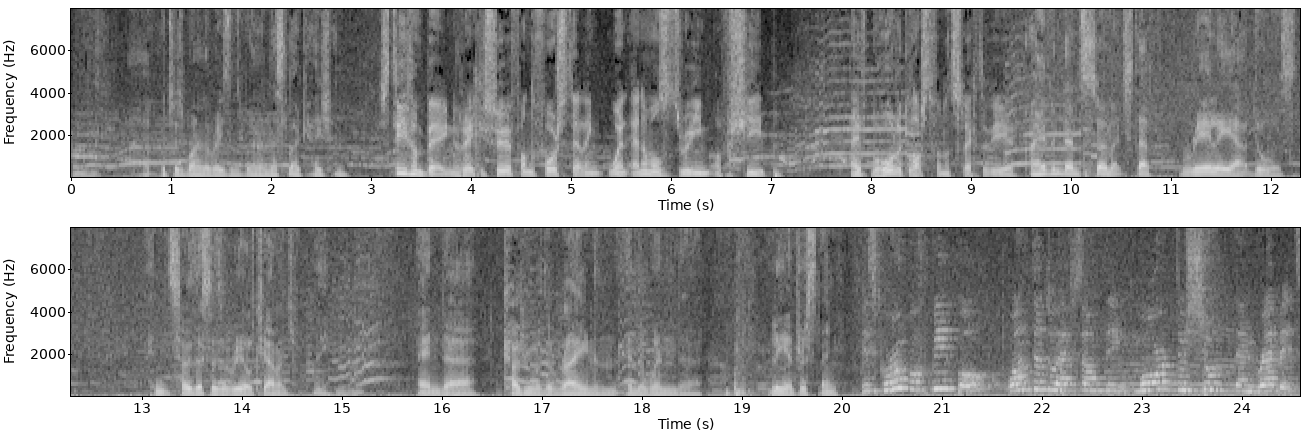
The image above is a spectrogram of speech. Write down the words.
mm -hmm. uh, which is one of the reasons we're in this location. Stephen Bain, regisseur van de voorstelling When Animals Dream of Sheep. Hij heeft behoorlijk last van het slechte weer. I haven't done so much stuff really outdoors. And so this is a real challenge for me. And uh, coping with the rain and, and the wind, uh, really interesting. This group of people wanted to have something more to shoot than rabbits.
